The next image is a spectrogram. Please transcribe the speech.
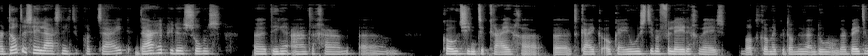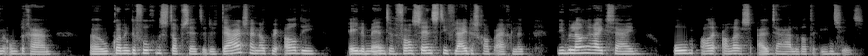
maar dat is helaas niet de praktijk. Daar heb je dus soms uh, dingen aan te gaan, um, coaching te krijgen, uh, te kijken, oké, hoe is het in mijn verleden geweest? Wat kan ik er dan nu aan doen om daar beter mee om te gaan? hoe kan ik de volgende stap zetten? Dus daar zijn ook weer al die elementen van sensitief leiderschap eigenlijk, die belangrijk zijn om alles uit te halen wat erin zit.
